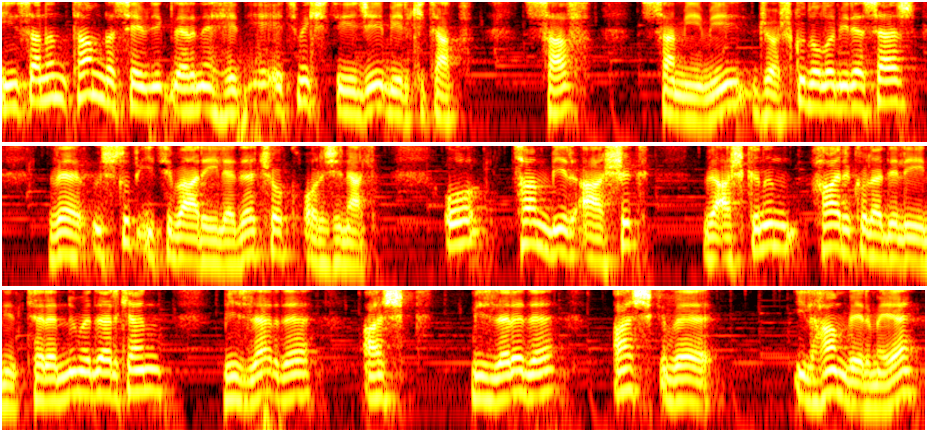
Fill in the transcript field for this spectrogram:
İnsanın tam da sevdiklerine hediye etmek isteyeceği bir kitap. Saf, samimi, coşku dolu bir eser ve üslup itibariyle de çok orijinal. O tam bir aşık ve aşkının harikuladeliğini terennüm ederken bizler de aşk, bizlere de aşk ve ilham vermeye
